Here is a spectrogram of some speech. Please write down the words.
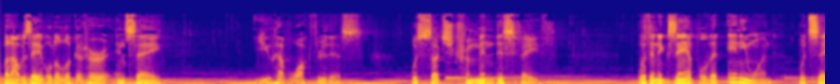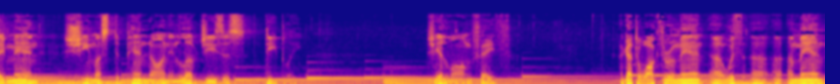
but I was able to look at her and say, You have walked through this with such tremendous faith, with an example that anyone would say, Man, she must depend on and love Jesus deeply. She had long faith. I got to walk through a man uh, with uh, a man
